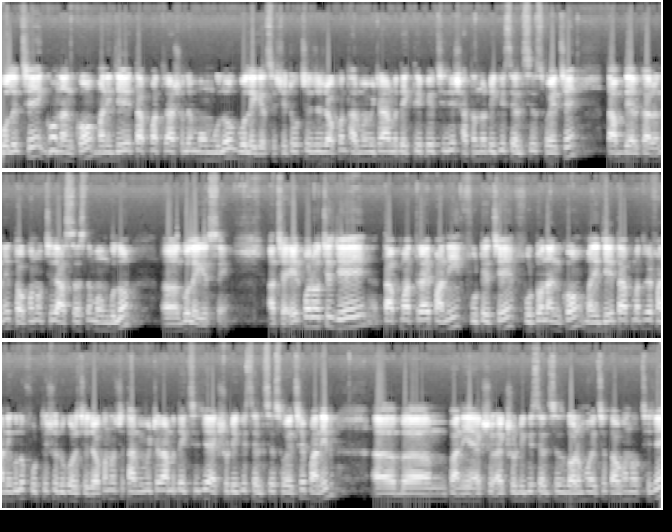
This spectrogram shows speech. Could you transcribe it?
গলেছে, গণাঙ্ক মানে যে তাপমাত্রা আসলে মোমগুলো গলে গেছে, সেটা হচ্ছে যে যখন থার্মোমিটার আমরা দেখতে পেয়েছি যে সাতান্ন ডিগ্রি সেলসিয়াস হয়েছে তাপ দেওয়ার কারণে তখন হচ্ছে যে আস্তে আস্তে মোমগুলো গলে গেছে। আচ্ছা এরপর হচ্ছে যে তাপমাত্রায় পানি ফুটেছে, ফুটনাঙ্ক মানে যে তাপমাত্রায় পানিগুলো ফুটতে শুরু করেছে, যখন হচ্ছে থার্মোমিটার আমরা দেখছি যে একশো ডিগ্রি সেলসিয়াস হয়েছে পানির পানি একশো একশো ডিগ্রি সেলসিয়াস গরম হয়েছে, তখন হচ্ছে যে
